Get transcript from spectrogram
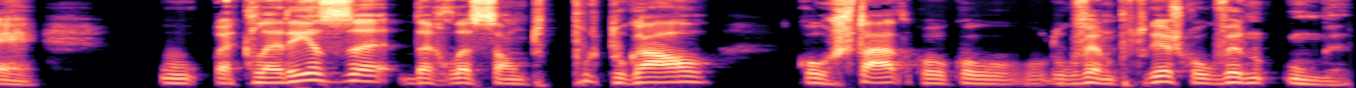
é o, a clareza da relação de Portugal com o Estado, com, com o governo português, com o governo húngaro.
